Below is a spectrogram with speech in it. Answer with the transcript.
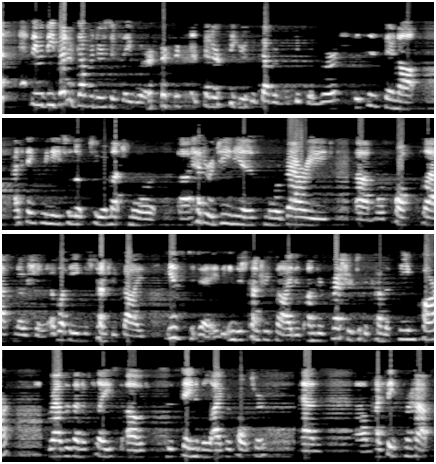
they would be better governors if they were, better figures of government if they were. But since they're not, I think we need to look to a much more uh, heterogeneous, more varied, uh, more cross-class notion of what the English countryside is today. The English countryside is under pressure to become a theme park rather than a place of sustainable agriculture. And um, I think perhaps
